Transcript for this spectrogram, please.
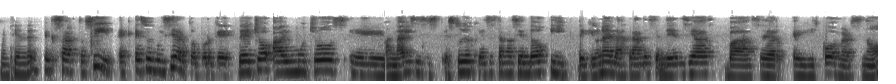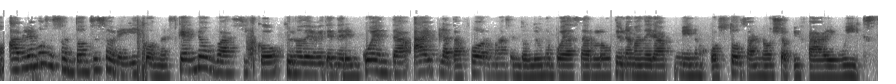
¿me entiendes? Exacto, sí, e, eso es muy cierto, porque de hecho hay muchos eh, análisis, estudios que ya se están haciendo y de que una de las grandes tendencias va a ser el e-commerce, ¿no? Hablemos eso entonces sobre el e-commerce. ¿Qué es lo básico que uno debe tener en cuenta? Hay plataformas en donde uno puede hacerlo de una manera menos costosa, no Shopify, Wix,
